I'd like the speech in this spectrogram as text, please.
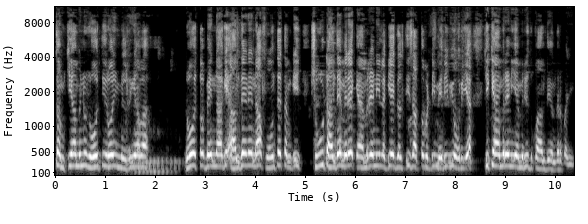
ਧਮਕੀਆਂ ਮੈਨੂੰ ਰੋਜ਼ ਦੀ ਰੋਜ਼ ਮਿਲ ਰਹੀਆਂ ਵਾ। ਰੋਜ਼ ਤੋਂ ਬਿਨ ਆ ਕੇ ਆਂਦੇ ਨੇ ਨਾ ਫੋਨ ਤੇ ਧਮਕੀ। ਸ਼ੂਟ ਆਂਦੇ ਮੇਰੇ ਕੈਮਰੇ ਨਹੀਂ ਲੱਗੇ। ਗਲਤੀ ਸਭ ਤੋਂ ਵੱਡੀ ਮੇਰੀ ਵੀ ਹੋ ਰਹੀ ਹੈ ਕਿ ਕੈਮਰੇ ਨਹੀਂ ਹੈ ਮੇਰੀ ਦੁਕਾਨ ਦੇ ਅੰਦਰ ਭਾਜੀ।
